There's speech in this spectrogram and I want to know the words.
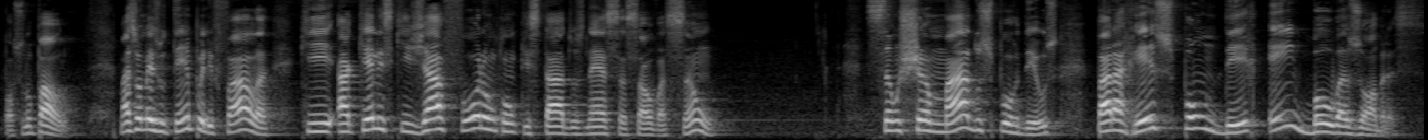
Apóstolo Paulo. Mas ao mesmo tempo ele fala que aqueles que já foram conquistados nessa salvação são chamados por Deus para responder em boas obras.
